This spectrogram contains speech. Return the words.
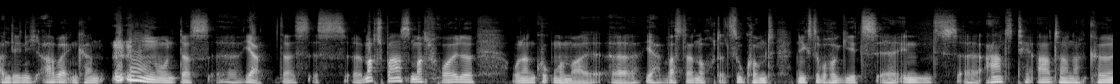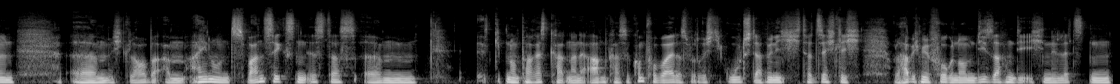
an denen ich arbeiten kann. Und das, äh, ja, das ist, äh, macht Spaß, macht Freude. Und dann gucken wir mal, äh, ja, was da noch dazu kommt. Nächste Woche geht's äh, ins äh, Art Theater nach Köln. Ähm, ich glaube, am 21. ist das. Ähm, es gibt noch ein paar Restkarten an der Abendkasse. Kommt vorbei, das wird richtig gut. Da bin ich tatsächlich, oder habe ich mir vorgenommen, die Sachen, die ich in den letzten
